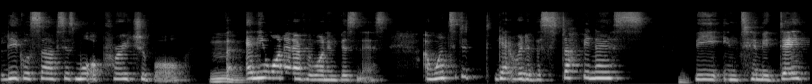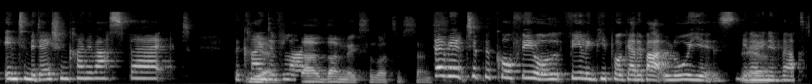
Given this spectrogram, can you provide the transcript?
legal services more approachable mm. for anyone and everyone in business. I wanted to get rid of the stuffiness, mm. the intimidate intimidation kind of aspect the kind yeah, of like that, that makes a lot of sense stereotypical feel feeling people get about lawyers you yeah. know in inverted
